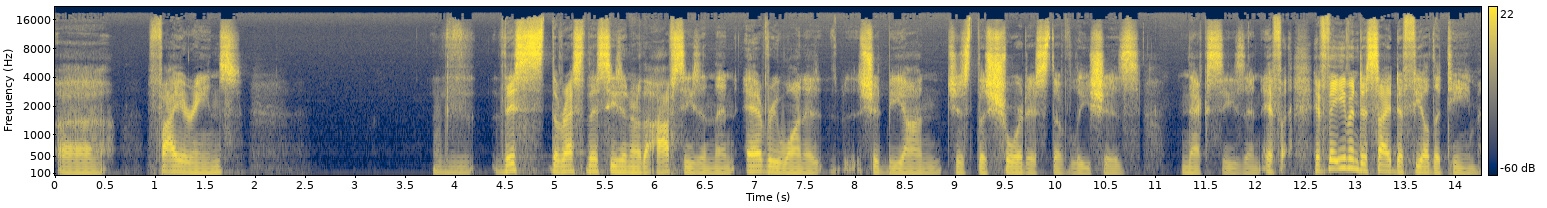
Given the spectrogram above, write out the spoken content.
uh, firings, this the rest of this season or the off season, then everyone is, should be on just the shortest of leashes next season. If if they even decide to field a team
